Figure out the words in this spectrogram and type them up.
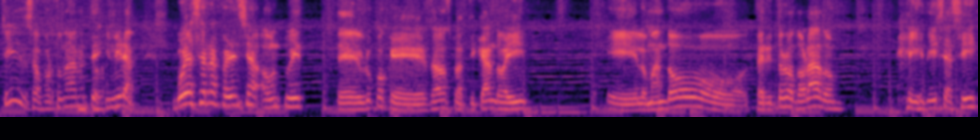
Sí, desafortunadamente. Y mira, voy a hacer referencia a un tweet del grupo que estábamos platicando ahí. Eh, lo mandó Territorio Dorado y dice así:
